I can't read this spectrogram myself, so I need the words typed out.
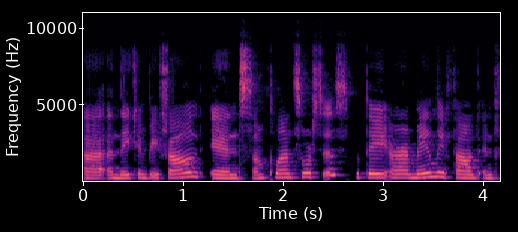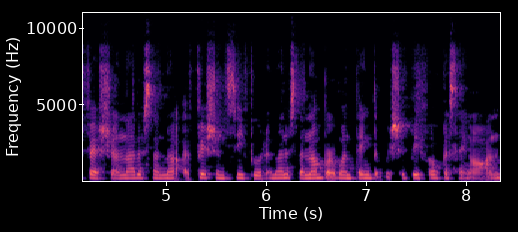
uh, and they can be found in some plant sources, but they are mainly found in fish, and that is the fish and seafood, and that is the number one thing that we should be focusing on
